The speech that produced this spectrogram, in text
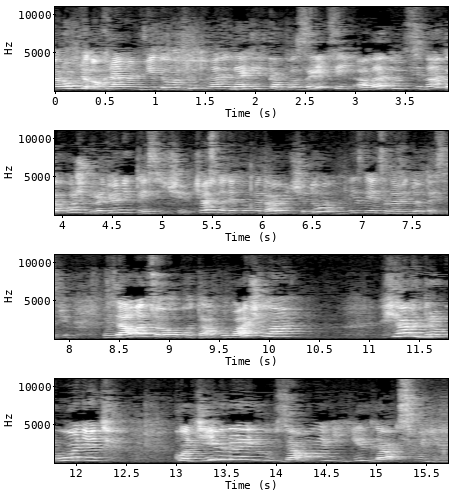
Роблю окремим відео. Тут в мене декілька позицій, але тут ціна також в районі тисячі. Чесно, не пам'ятаю, чи до, мені здається, навіть до тисячі. Взяла цього кота, побачила, як драконять котів нею, взяла її для своїх.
